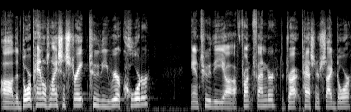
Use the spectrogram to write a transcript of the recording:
Uh, the door panel's nice and straight to the rear quarter and to the uh, front fender, the passenger side door.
